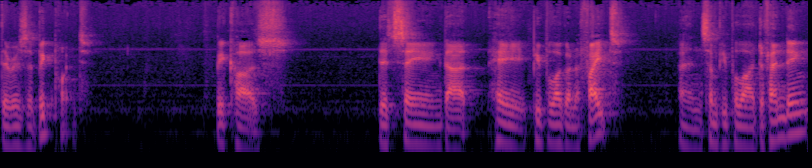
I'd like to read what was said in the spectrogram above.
There is a big point because it's saying that, hey, people are going to fight and some people are defending.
